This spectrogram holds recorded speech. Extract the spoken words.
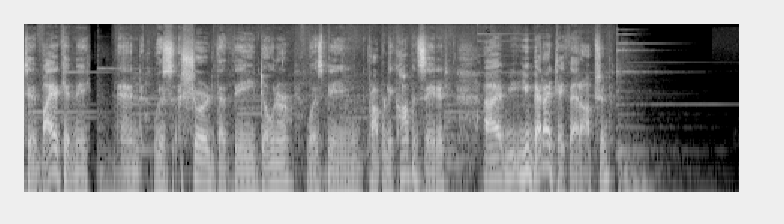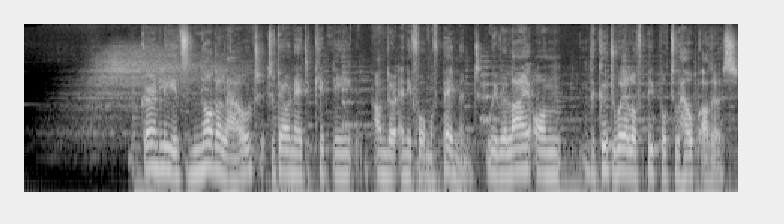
to buy a kidney and was assured that the donor was being properly compensated, uh, you bet I'd take that option. Currently, it's not allowed to donate a kidney under any form of payment. We rely on the goodwill of people to help others.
